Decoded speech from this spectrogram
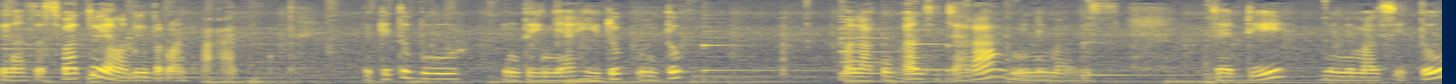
dengan sesuatu yang lebih bermanfaat. Begitu, Bu intinya hidup untuk melakukan secara minimalis. Jadi minimalis itu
